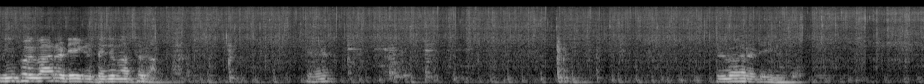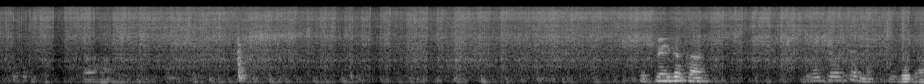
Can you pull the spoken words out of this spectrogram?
മീൻ വേറെ റെഡി ആയിട്ടുണ്ട് ഇനി ഏ? ഒരുപാട് റെഡി ആയിട്ടുണ്ട് ഇതാ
